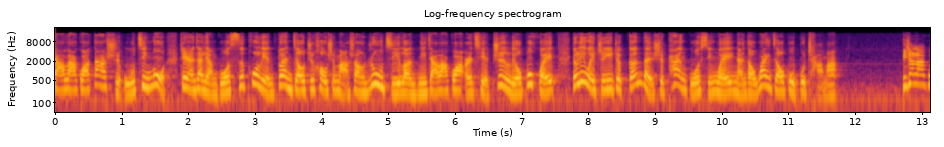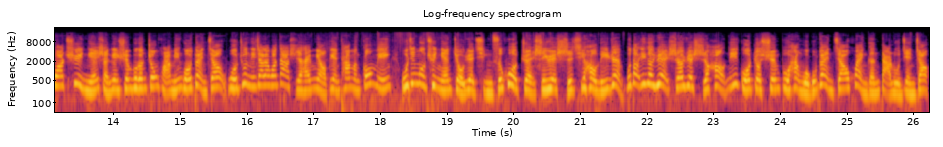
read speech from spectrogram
尼加拉瓜大使吴敬木，竟然在两国撕破脸断交之后，是马上入籍了尼加拉瓜，而且滞留不回。有立委质疑，这根本是叛国行为，难道外交部不查吗？尼加拉瓜去年闪电宣布跟中华民国断交，我驻尼加拉瓜大使还秒变他们公民。吴金木去年九月请辞获准，十一月十七号离任，不到一个月，十二月十号，尼国就宣布和我国断交，换跟大陆建交。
